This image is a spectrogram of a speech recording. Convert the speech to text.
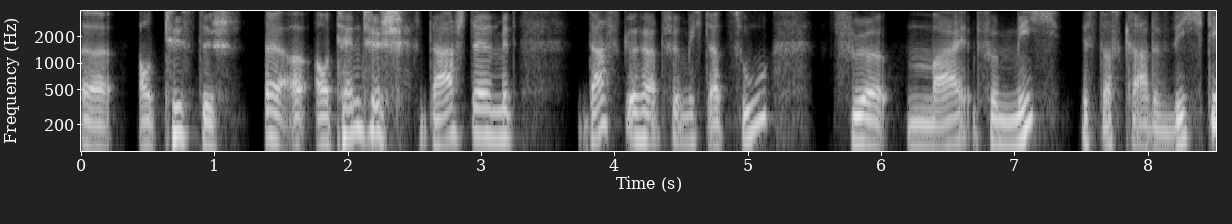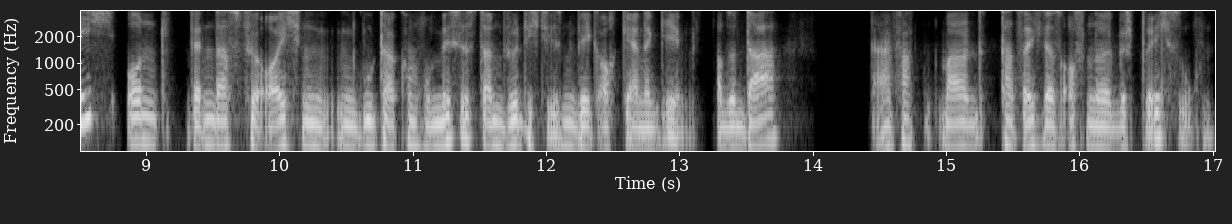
äh, autistisch, äh, authentisch darstellen mit, das gehört für mich dazu. Für, mein, für mich ist das gerade wichtig und wenn das für euch ein, ein guter Kompromiss ist, dann würde ich diesen Weg auch gerne gehen. Also da einfach mal tatsächlich das offene Gespräch suchen.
